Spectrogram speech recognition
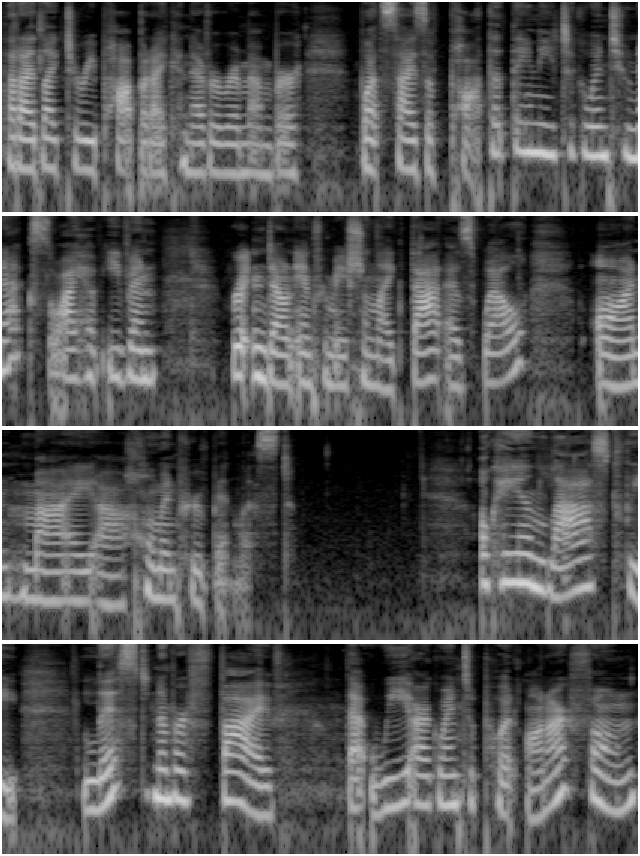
that I'd like to repot, but I can never remember what size of pot that they need to go into next. So I have even written down information like that as well on my uh, home improvement list. Okay, and lastly, list number five that we are going to put on our phone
